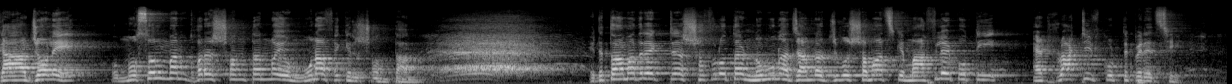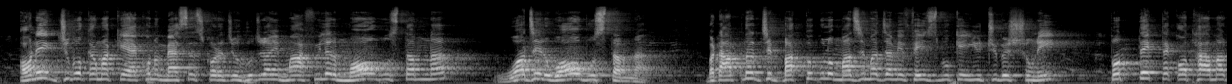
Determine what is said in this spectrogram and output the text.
গা জ্বলে, ও মুসলমান ঘরের সন্তান নয়, ও মুনাফেকের সন্তান। এটা তো আমাদের একটা সফলতার নমুনা যে আমরা যুব সমাজকে মাহফিলের প্রতি অ্যাট্রাকটিভ করতে পেরেছি। অনেক যুবক আমাকে এখনও মেসেজ করে যে, হুজুর, আমি মাহফিলের মও বুঝতাম না, ওয়াজের ওয়াও বুঝতাম না। বাট আপনার যে বাক্যগুলো মাঝে মাঝে আমি ফেসবুকে ইউটিউবে শুনি, প্রত্যেকটা কথা আমার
